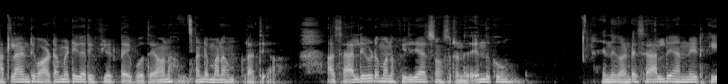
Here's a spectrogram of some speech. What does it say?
అట్లాంటివి ఆటోమేటిక్గా రిఫ్లెక్ట్ అయిపోతాయి అవునా? అంటే మనం ప్రతి ఆ శాలరీ కూడా మనం ఫిల్ చేయాల్సిన అవసరం లేదు. ఎందుకు? ఎందుకంటే శాలరీ అన్నిటికీ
